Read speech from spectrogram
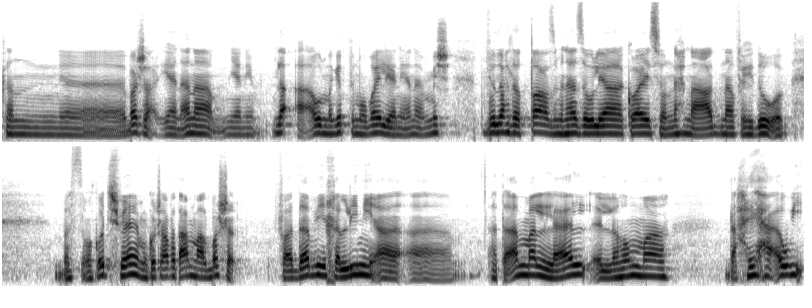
كان آه، بشع. يعني أنا يعني لا أول ما جبت الموبايل يعني أنا مش المفروض الواحد يتعظ من هذا ويقول يا كويس وإن إحنا قعدنا في هدوء. بس ما كنتش فاهم ما كنتش عارف أتعامل مع البشر. فده بيخليني أ- أ- أتأمل العيال اللي هم دحيحة قوي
